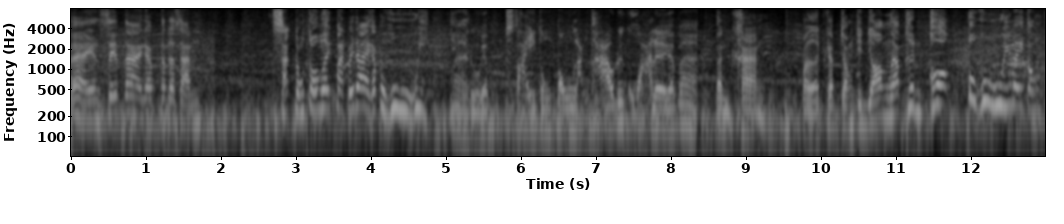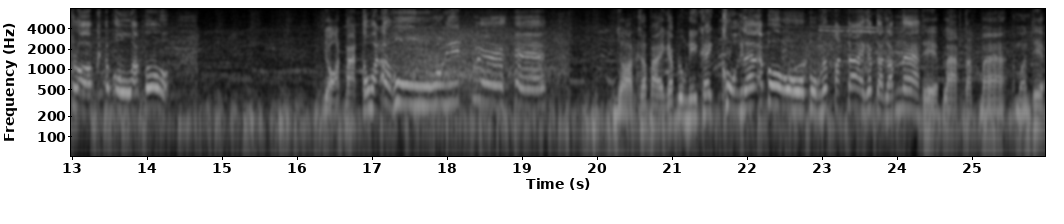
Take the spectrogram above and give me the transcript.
ม่ยังเซฟได้ครับนัทสันซัดตรงๆเลยปัดไปได้ครับโอ้โหมาดูครับใส่ตรงๆหลังเท้าด้วยขวาเลยครับว่าด้านข้างเปิดครับจองจินยองแล้วขึ้นโคกโอ้โหไม่ตรงกรอบครับโออับโบหยอดมาตวัดโอ้โหนี่แม่ หยอดเข้าไปครับลูกนี้ใครโคกอีกแล้วอับโบโอ้โหบ่งแล้วปัดได้ครับแต่ล้ำหน้า เทพลากตัดมาอมรเทพ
